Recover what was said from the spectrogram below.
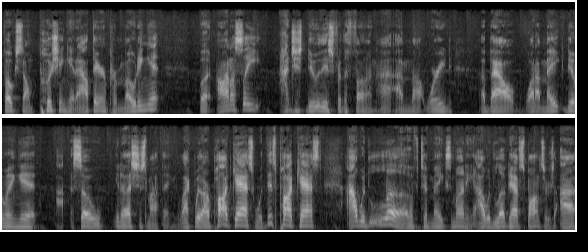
focused on pushing it out there and promoting it. But honestly, I just do this for the fun. I, I'm not worried about what I make doing it. So, you know, that's just my thing. Like with our podcast, with this podcast, I would love to make some money. I would love to have sponsors. I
